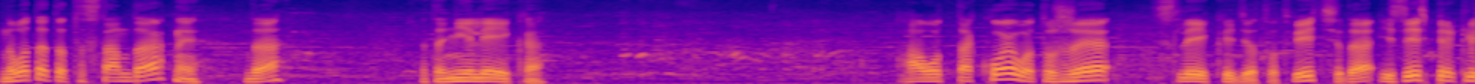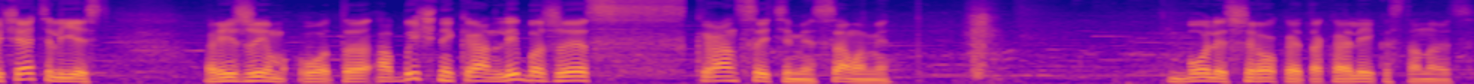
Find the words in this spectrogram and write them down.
Ну вот этот стандартный, да, это не лейка. А вот такой вот уже слейка идет, вот видите, да? И здесь переключатель есть, режим, вот, э, обычный кран, либо же с, кран с этими самыми. Более широкая такая лейка становится.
